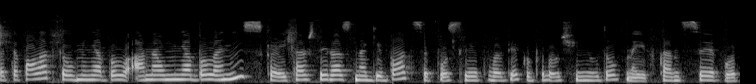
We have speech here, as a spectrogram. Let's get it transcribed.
Эта палатка у меня была, она у меня была низкая, и каждый раз нагибаться после этого бега было очень неудобно, и в конце вот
